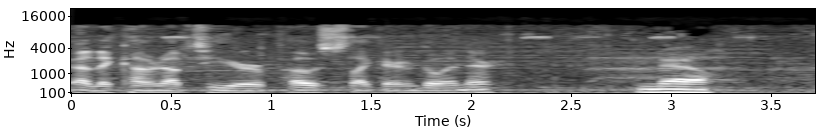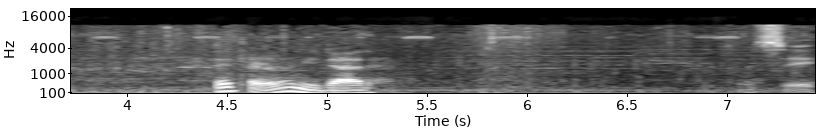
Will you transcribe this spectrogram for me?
are they coming up to your post like they're gonna go in there? No. I think they're only dead. Let's see.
